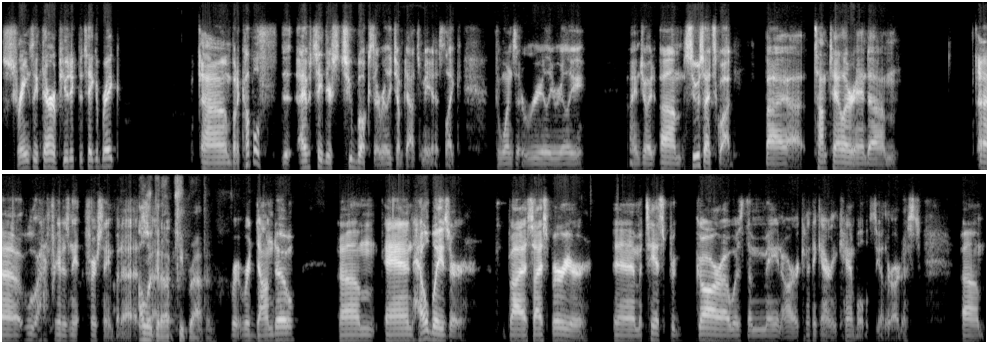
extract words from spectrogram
strangely therapeutic to take a break. Um, but a couple, th- I would say there's two books that really jumped out to me as like the ones that really, really I enjoyed. Um, Suicide Squad by uh, Tom Taylor and um, uh, ooh, I don't forget his na- first name, but uh, I'll look it uh, up. Keep rapping. R- Redondo, um, and Hellblazer by Si Spurrier. And Matías Bergara was the main arc, and I think Aaron Campbell was the other artist. Um,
